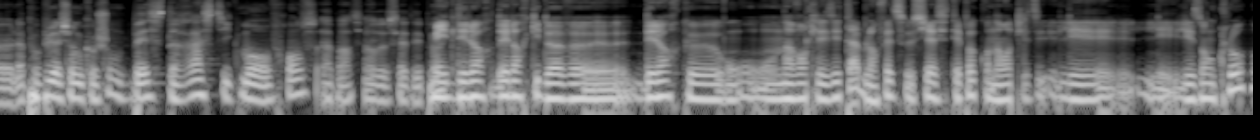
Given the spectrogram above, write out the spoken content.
euh, la population de cochons baisse drastiquement en France à partir de cette époque. Mais dès lors, dès lors qu'ils doivent, euh, dès lors qu'on on invente les étables, en fait, c'est aussi à cette époque qu'on invente les, les, les- les enclos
